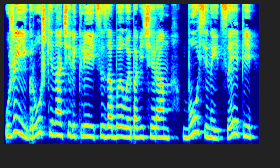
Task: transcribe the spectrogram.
Уже и игрушки начали клеить с Изабеллой по вечерам, бусины и цепи.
